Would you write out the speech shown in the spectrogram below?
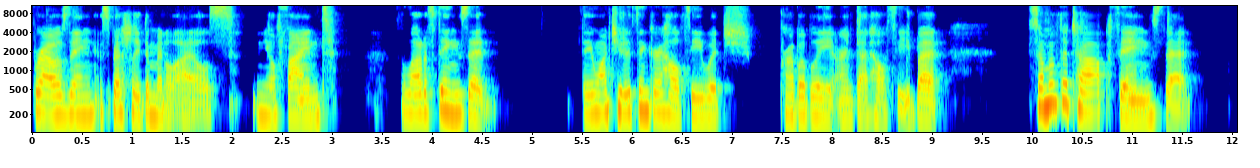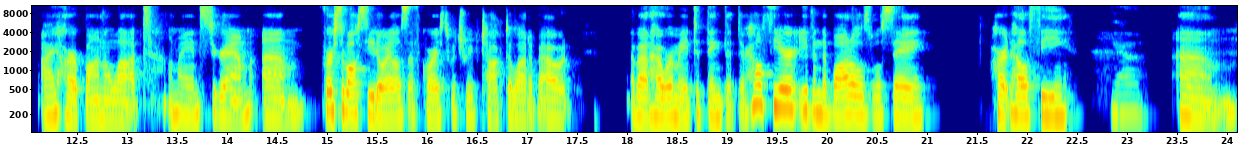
browsing, especially the middle aisles, and you'll find a lot of things that they want you to think are healthy, which probably aren't that healthy. But some of the top things that I harp on a lot on my Instagram. Um, first of all, seed oils, of course, which we've talked a lot about, about how we're made to think that they're healthier. Even the bottles will say heart healthy. Yeah. Um,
